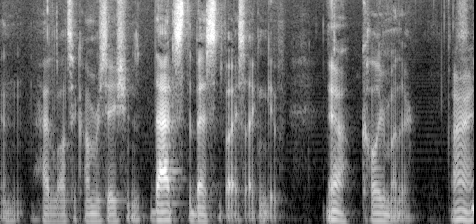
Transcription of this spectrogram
and had lots of conversations. That's the best advice I can give. Yeah. Call your mother. All right.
